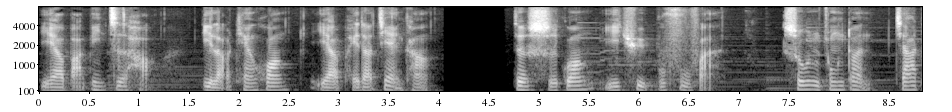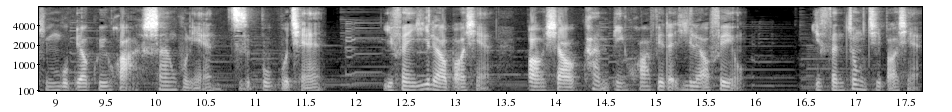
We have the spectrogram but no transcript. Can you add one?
也要把病治好。地老天荒也要陪到健康，这时光一去不复返，收入中断，家庭目标规划三五年止步不前，一份医疗保险报销看病花费的医疗费用，一份重疾保险，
